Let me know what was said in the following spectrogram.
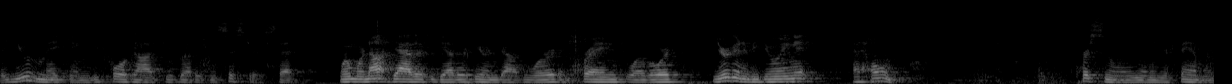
that you are making before God to your brothers and sisters. That when we're not gathered together hearing God's Word and praying to our Lord, you're going to be doing it at home, personally, and in your family.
